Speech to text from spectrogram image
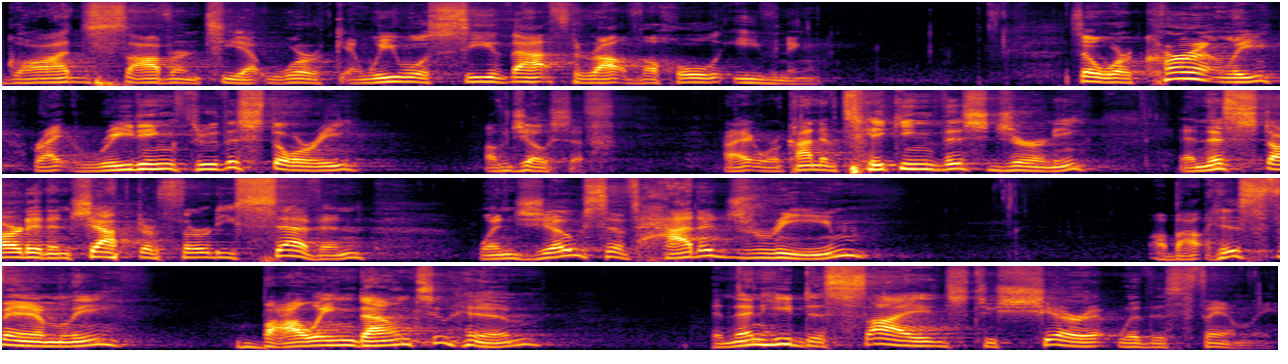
God's sovereignty at work, and we will see that throughout the whole evening. So we're currently, right, reading through the story of Joseph, right? We're kind of taking this journey, and this started in chapter 37 when Joseph had a dream about his family bowing down to him, and then he decides to share it with his family.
